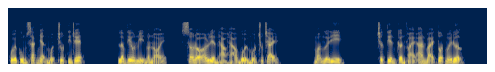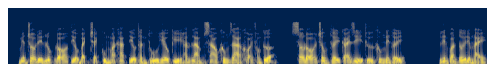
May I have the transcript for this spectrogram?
cuối cùng xác nhận một chút tin chết. Lâm tiêu nỉ nó nói, sau đó liền hảo hảo bồi một chút chạy. Mọi người đi. Trước tiên cần phải an bài tốt mới được. Miễn cho đến lúc đó tiểu bạch trạch cùng mặt khác tiểu thần thú hiếu kỳ hắn làm sao không ra khỏi phòng cửa, sau đó trông thấy cái gì thứ không nên thấy. Liên quan tới điểm này,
